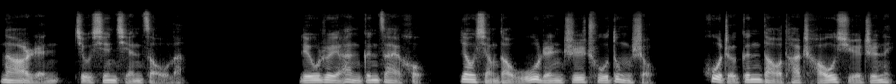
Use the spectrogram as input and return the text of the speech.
那二人就先前走了。刘瑞暗跟在后，要想到无人之处动手，或者跟到他巢穴之内，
